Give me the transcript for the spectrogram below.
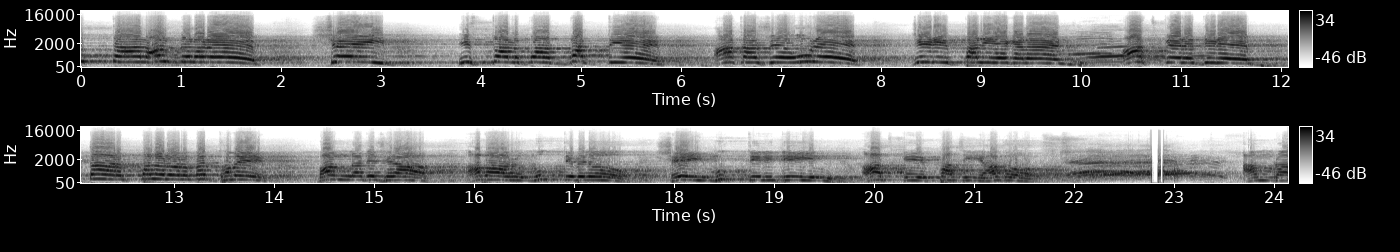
উত্তাল আন্দোলনে সেই স্থলপথ বাদ দিয়ে আকাশে উড়ে যিনি পালিয়ে গেলেন, আজকের দিনে তার পালানোর মাধ্যমে বাংলাদেশেরা আবার মুক্তি পেল। সেই মুক্তির দিন আজকে পাঁচই আগস্ট। আমরা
